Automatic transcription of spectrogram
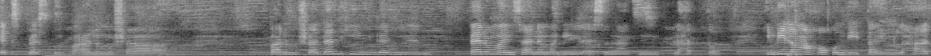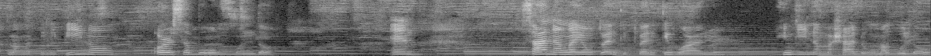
I-express kung paano mo siya paano mo siya dalhin ganyan. Pero ngayon sana maging lesson natin lahat 'to. Hindi lang ako kundi tayong lahat mga Pilipino or sa buong mundo. And sana ngayong 2021 hindi na masyadong magulo.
